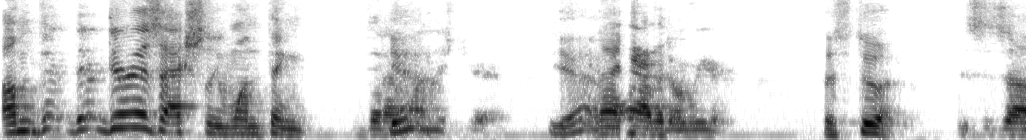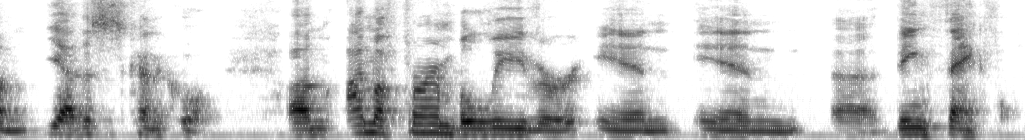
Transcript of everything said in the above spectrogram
Um, there, there, there is actually one thing that I Yeah. want to share, Yeah, and I have it over here. Let's do it. This is um yeah, this is kind of cool. Um, I'm a firm believer in in uh, being thankful,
